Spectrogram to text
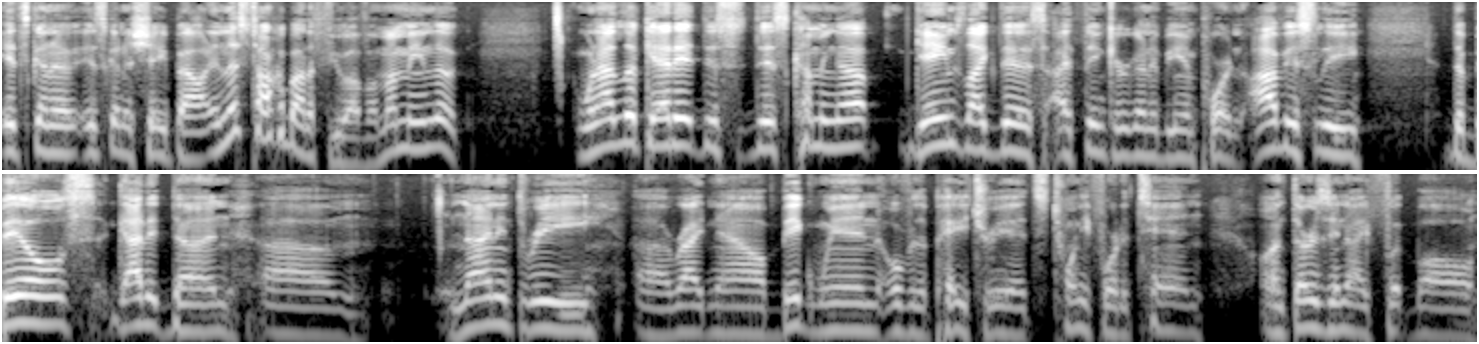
It's gonna it's gonna shape out, and let's talk about a few of them. I mean, look, when I look at it, this this coming up, games like this, I think are going to be important. Obviously, the Bills got it done, um, nine and three uh, right now. Big win over the Patriots, twenty four to ten on Thursday Night Football.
